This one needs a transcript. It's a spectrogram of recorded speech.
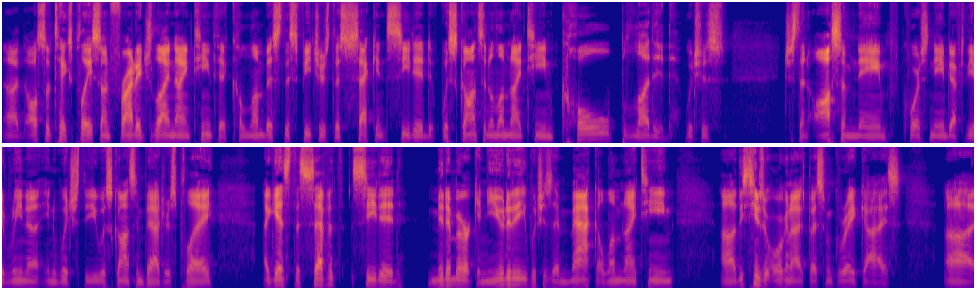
uh, also takes place on Friday, July 19th at Columbus. This features the second seeded Wisconsin alumni team, Cold Blooded, which is just an awesome name, of course, named after the arena in which the Wisconsin Badgers play, against the seventh seeded Mid American Unity, which is a MAC alumni team. Uh, these teams are organized by some great guys. Uh,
